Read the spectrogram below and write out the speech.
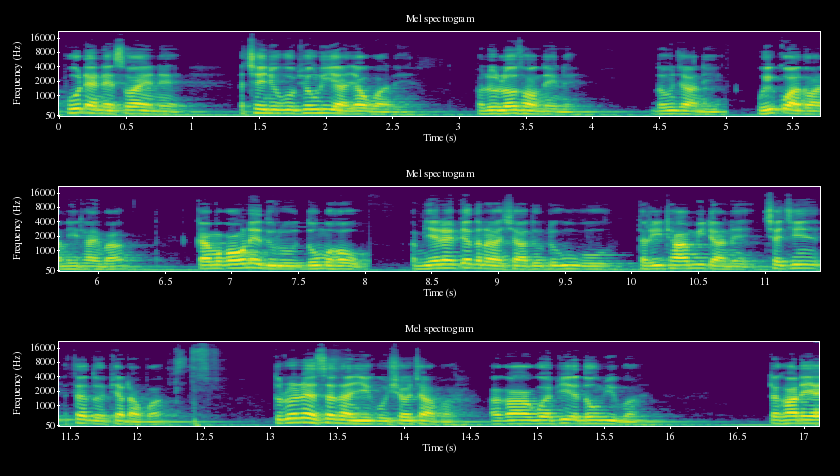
အဖို့တန်နဲ့စွမ်းရည်နဲ့အချိန်တွေကိုဖြုံးလိရရောက်ပါတယ်။ဘယ်လိုလုပ်ဆောင်သင့်လဲ။အသုံးချနည်းဝေးကွာသွားနေထိုင်ပါ။ကံမကောင်းတဲ့သူတို့သို့မဟုတ်အမြဲတမ်းပြဿနာရှာသူတဦးကိုတတိထားမိတာနဲ့ချက်ချင်းအသက်အသွယ်ဖြတ်တော့ပါ။သူတို့နဲ့ဆက်ဆံရေးကိုရှော့ချပါ။အကာအကွယ်ဖြစ်အသုံးပြုပါ။ တခါတည်း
